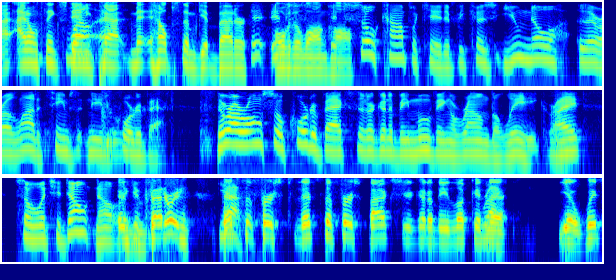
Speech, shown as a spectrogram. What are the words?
I, I don't think standing Well, uh, pat ma- helps them get better It- over the long haul. It's so complicated because you know there are a lot of teams that need a quarterback. There are also quarterbacks that are going to be moving around the league, right? So what you don't know, like if, veteran. Yes. That's the first. That's the first box you're going to be looking Right. to. you know, which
